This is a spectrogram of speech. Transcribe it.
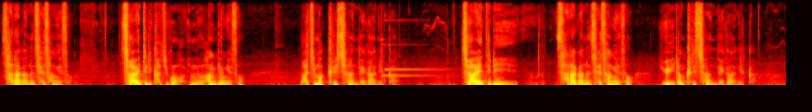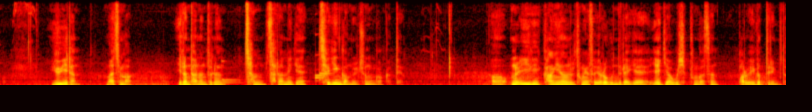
살아가는 세상에서 저 아이들이 가지고 있는 환경에서 마지막 크리스천은 내가 아닐까. 저 아이들이 살아가는 세상에서 유일한 크리스천은 내가 아닐까. 유일한 마지막 이런 단어들은 참 사람에게 책임감을 주는 것 같아요. 어, 오늘 이 강연을 통해서 여러분들에게 얘기하고 싶은 것은 바로 이것들입니다.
